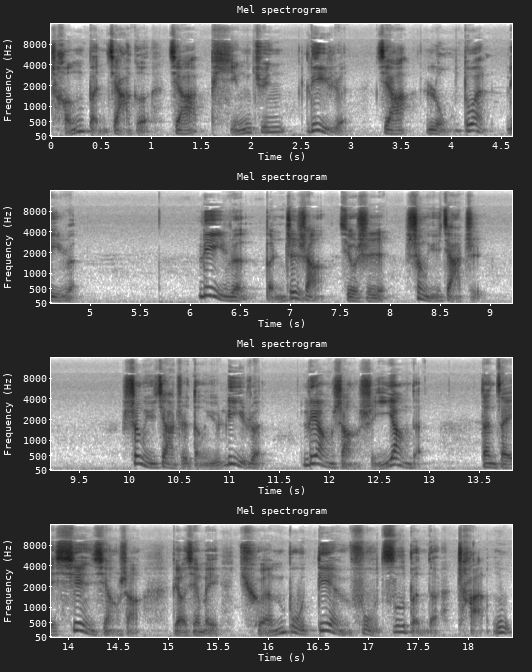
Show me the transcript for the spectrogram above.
成本价格加平均利润加垄断利润。利润本质上就是剩余价值，剩余价值等于利润，量上是一样的，但在现象上表现为全部垫付资本的产物。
